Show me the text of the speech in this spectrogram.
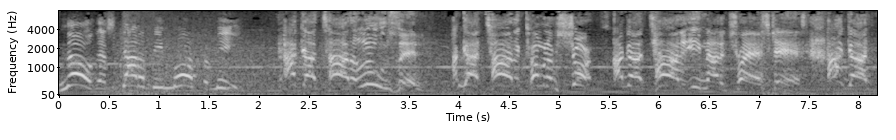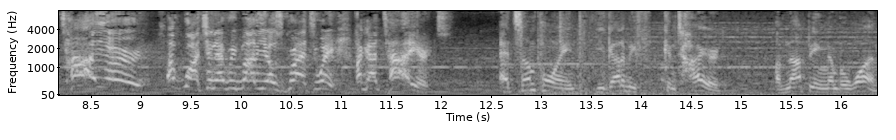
No, there's got to be more for me. I got tired of losing. I got tired of coming up short. I got tired of eating out of trash cans. I got tired of watching everybody else graduate. I got tired. At some point, you got to be fucking tired of not being number one.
